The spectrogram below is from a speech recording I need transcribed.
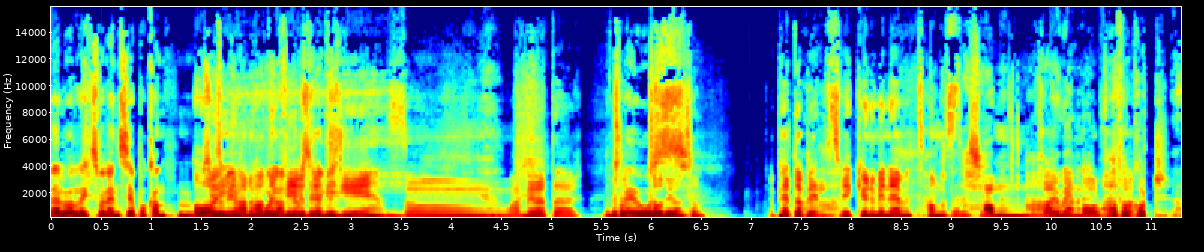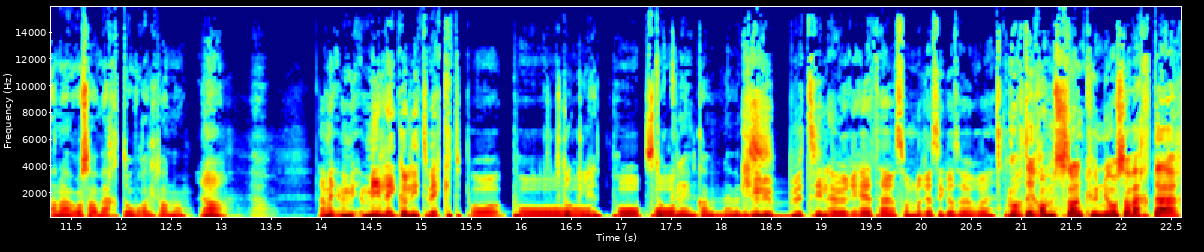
eller Alex Valencia på kanten. Oi, vi hadde hatt en Andersen i midten. 4-3-3, så hadde vi vært der. Men det ble jo Toddy Jønsson. Petter Belsvik kunne vi nevnt. Han hamra jo inn mål Ja, for kort. Han har også vært overalt, han òg. Ja. Ja, men vi, vi legger litt vekt på, på, på, på klubbtilhørighet her, som dere sikkert hører. Martin Ramsland kunne jo også vært der.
